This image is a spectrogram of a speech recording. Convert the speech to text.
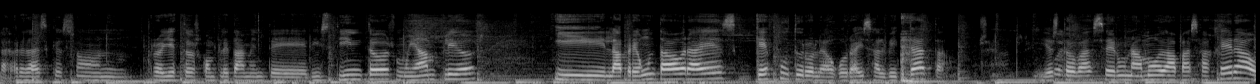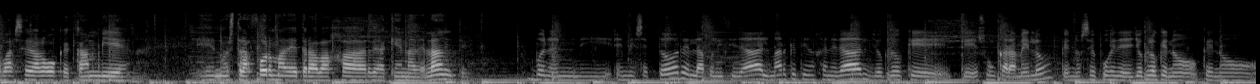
La verdad es que son proyectos completamente distintos, muy amplios. Y la pregunta ahora es, ¿qué futuro le auguráis al Big Data? ¿Y esto va a ser una moda pasajera o va a ser algo que cambie eh, nuestra forma de trabajar de aquí en adelante? Bueno, en mi, sector, en la publicidad, el marketing en general, yo creo que, que, es un caramelo, que no se puede, yo creo que no, que no,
